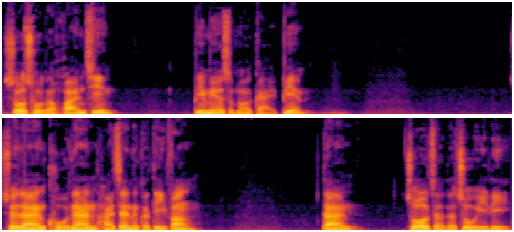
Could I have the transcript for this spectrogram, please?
所处的环境并没有什么改变。虽然苦难还在那个地方，但作者的注意力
